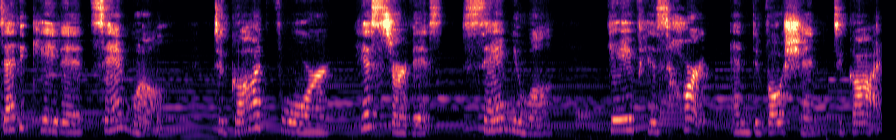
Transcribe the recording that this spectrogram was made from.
dedicated Samuel to God for his service, Samuel gave his heart and devotion to God.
